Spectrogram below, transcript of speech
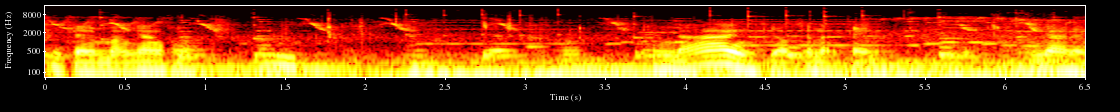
ที่แจงบางอย่างพออืมยัง ได้เกี่ยวชนะใจไม่ได้เลย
